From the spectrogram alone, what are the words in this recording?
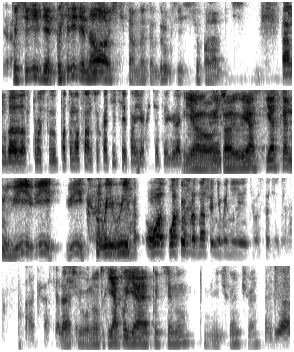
Посидите, посидите на лавочке, там, это, вдруг есть что понадобится. Там, да, да, спросят, вы потом во Францию хотите поехать это играть? Я, да, я, я скажу, ви, ви, ви. Ви, ви. У вас плохое произношение, вы не едете, кстати. Так, а следующий. Ну, так я, я потяну. Ничего, ничего. Я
